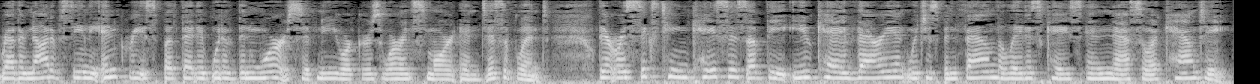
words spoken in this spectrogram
rather not have seen the increase, but that it would have been worse if New Yorkers weren't smart and disciplined. There are 16 cases of the UK variant, which has been found, the latest case in Nassau County.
